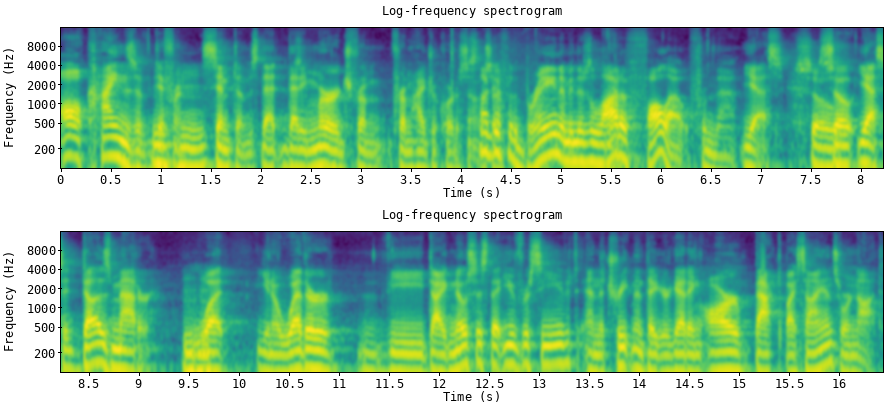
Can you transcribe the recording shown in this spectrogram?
all kinds of different symptoms that, that emerge from, from hydrocortisone. It's not So- good for the brain. I mean, there's a lot of fallout from that. Yes. So- So, yes, it does matter what you know whether the diagnosis that you've received and the treatment that you're getting are backed by science or not.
